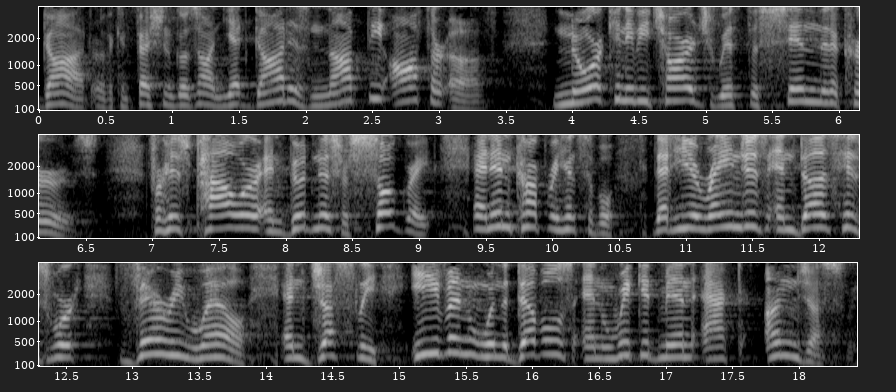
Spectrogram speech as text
God, or the confession goes on, yet God is not the author of, nor can he be charged with the sin that occurs. For his power and goodness are so great and incomprehensible that he arranges and does his work very well and justly, even when the devils and wicked men act unjustly.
